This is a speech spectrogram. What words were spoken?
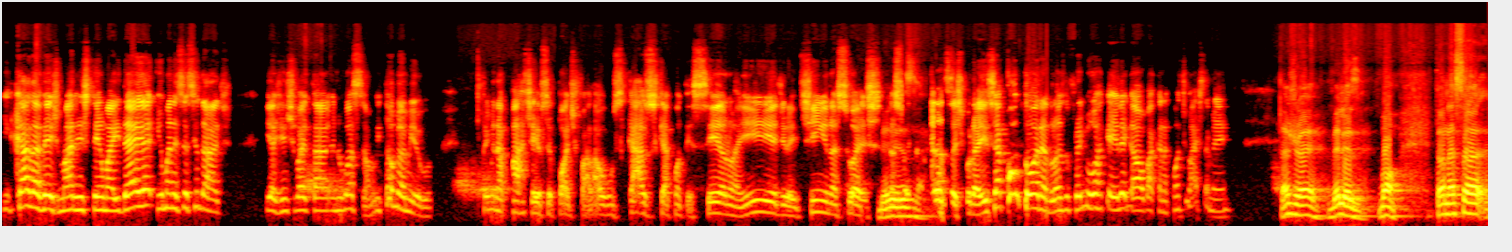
e cada vez mais a gente tem uma ideia e uma necessidade. E a gente vai estar tá em inovação. Então, meu amigo, primeira parte aí você pode falar alguns casos que aconteceram aí direitinho nas suas, nas suas danças por aí. Você já contou, né? Do lance do framework aí, legal, bacana. Conte mais também. Tá joia, beleza. Bom, então nessa,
